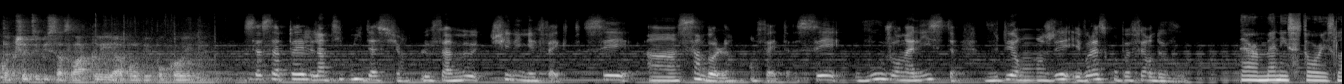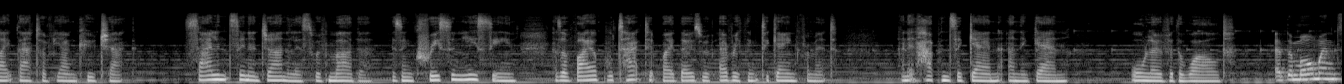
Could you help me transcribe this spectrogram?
tak všetci by sa zlakli a bol by pokoj. Ça s'appelle l'intimidation, le fameux chilling effect. C'est un symbole, en fait. C'est vous, journaliste, vous dérangez et voilà ce qu'on peut faire de vous. There are many stories like that of Jan Kuciak. Silencing a journalist with murder is increasingly seen as a viable tactic by those with everything to gain from it and it happens again and again all over the world. At the moment,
